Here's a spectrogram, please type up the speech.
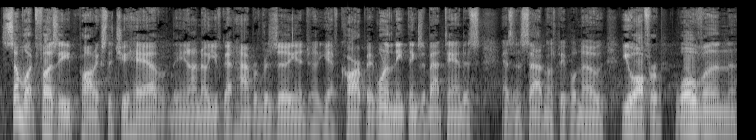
somewhat fuzzy products that you have. You know, I know you've got hybrid resilient, uh, you have carpet. One of the neat things about Tandus, as an aside, most people know, you offer woven,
